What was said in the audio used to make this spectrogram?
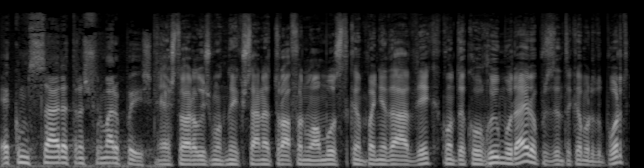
é começar a transformar o país. Esta hora, Luís Montenegro está na trofa no almoço de campanha da AD, que conta com Rui Moreira, o Presidente da Câmara do Porto,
